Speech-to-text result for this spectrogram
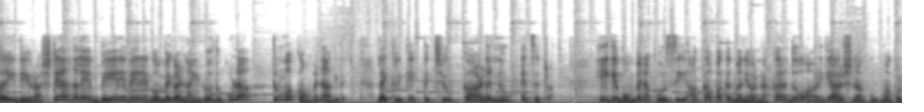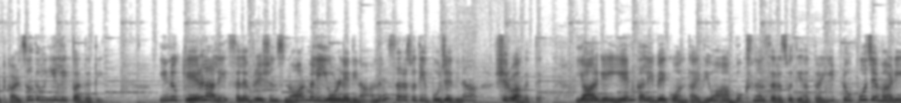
ಬರೀ ದೇವ್ರು ಅಷ್ಟೇ ಅಲ್ಲದೆ ಬೇರೆ ಬೇರೆ ಗೊಂಬೆಗಳನ್ನ ಇಡೋದು ಕೂಡ ತುಂಬ ಕಾಮನ್ ಆಗಿದೆ. Like cricket pitch garden etcetera ಹೀಗೆ ಬೊಂಬೆನ ಕೂರಿಸಿ ಅಕ್ಕಪಕ್ಕದ ಮನೆಯವ್ರನ್ನ ಕರೆದು ಅವರಿಗೆ ಅರಿಶಿನ ಕುಂಕುಮ ಕೊಟ್ಟು ಕಳಿಸೋದು ಇಲ್ಲಿ ಪದ್ಧತಿ. ಇನ್ನು ಕೇರಳಲ್ಲಿ ಸೆಲೆಬ್ರೇಷನ್ಸ್ ನಾರ್ಮಲಿ ಏಳನೇ ದಿನ, ಅಂದರೆ ಸರಸ್ವತಿ ಪೂಜೆ ದಿನ ಶುರುವಾಗುತ್ತೆ. ಯಾರಿಗೆ ಏನು ಕಲಿಬೇಕು ಅಂತ ಇದೆಯೋ ಆ ಬುಕ್ಸ್ನ ಸರಸ್ವತಿ ಹತ್ರ ಇಟ್ಟು ಪೂಜೆ ಮಾಡಿ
